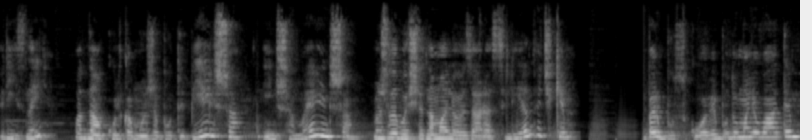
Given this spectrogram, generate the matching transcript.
різний. Одна кулька може бути більша, інша менша. Можливо, ще намалюю зараз ленточки. Тепер бускові буду малювати.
